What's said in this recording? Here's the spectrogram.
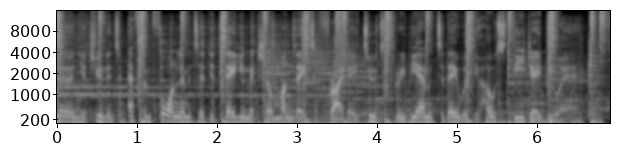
afternoon. You're tuned into FM4 Unlimited, your daily mix show Monday to Friday, 2 to 3 p.m. Today with your host, DJ Beware.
